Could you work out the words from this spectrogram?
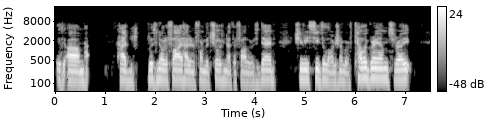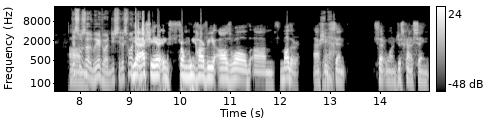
is, um, had was notified, had informed the children that their father was dead. She received a large number of telegrams, right? This was Um, a weird one. Do you see this one? yeah, actually, from Lee Harvey Oswald, um, mother actually Yeah. sent sent one, just kind of saying,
